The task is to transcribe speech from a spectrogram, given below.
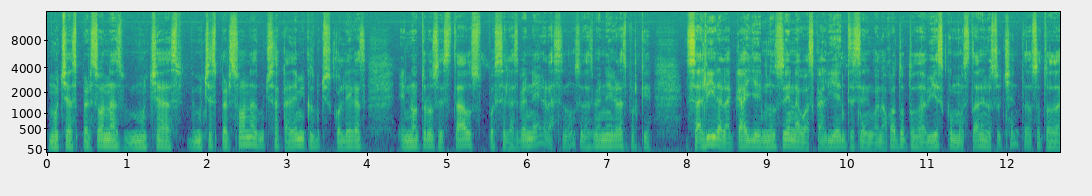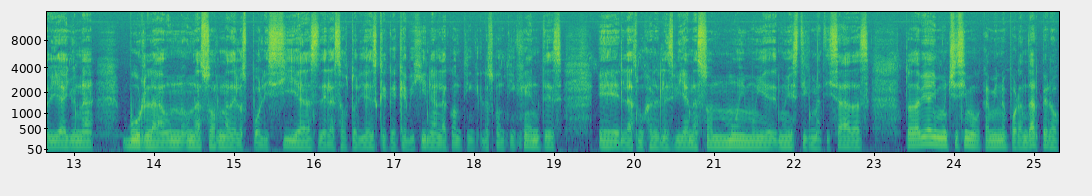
Muchas personas, muchas, muchas personas, muchos académicos, muchos colegas en otros estados, pues se las ven negras, ¿no? Se las ven negras porque salir a la calle, no sé, en Aguascalientes, en Guanajuato, todavía es como estar en los 80, o sea, todavía hay una burla, una sorna de los policías, de las autoridades que, vigilan la los contingentes, eh, las mujeres lesbianas son muy, muy, muy estigmatizadas, todavía hay muchísimo camino por andar, pero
